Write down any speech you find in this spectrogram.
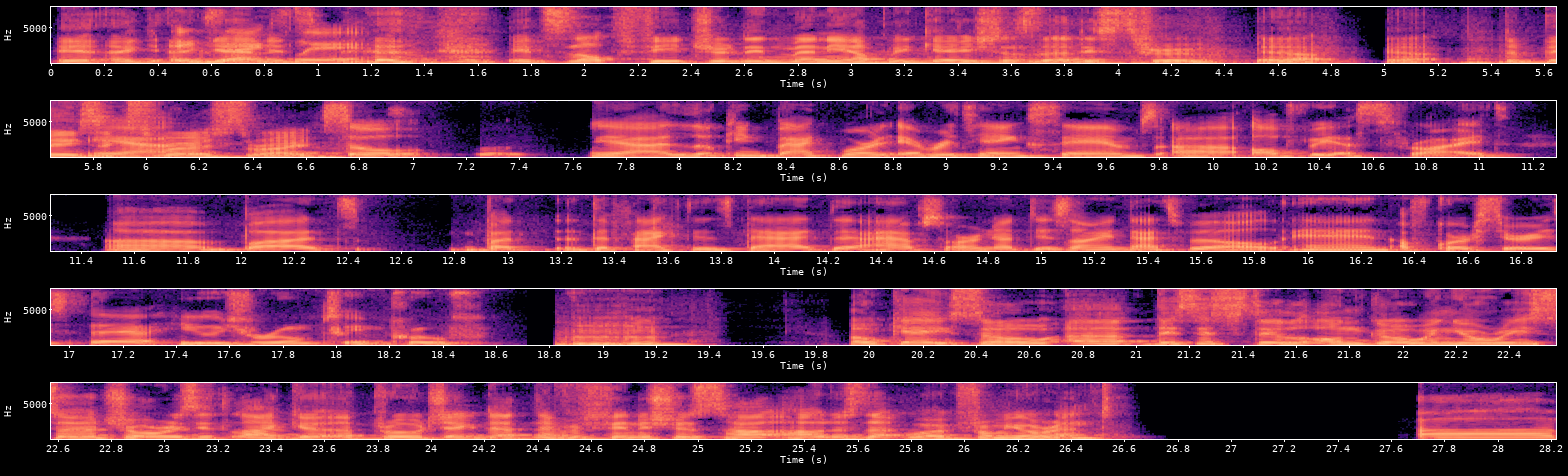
again Exactly. it's, it's not featured in many applications that is true yeah yeah the basics Yeah. first right so, yeah, looking backward, everything seems uh, obvious, right? Uh, but but the fact is that the apps are not designed that well, and of course there is a huge room to improve. Okay so uh, this is still ongoing your research or is it like a, a project that never finishes how, how does that work from your end Uh,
